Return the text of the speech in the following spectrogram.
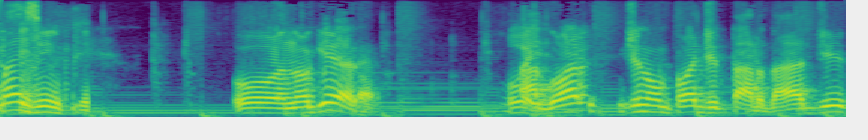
Mas enfim. Ô Nogueira, Oi. agora a gente não pode tardar de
